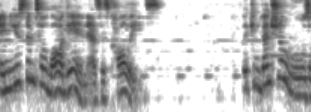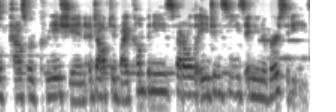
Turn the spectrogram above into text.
and used them to log in as his colleagues. The conventional rules of password creation adopted by companies, federal agencies, and universities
